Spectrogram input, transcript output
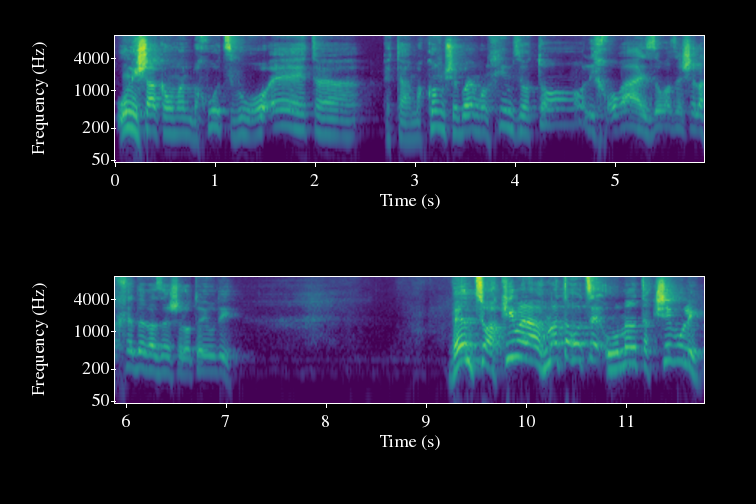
הוא נשאר כמובן בחוץ, והוא רואה את, ה, את המקום שבו הם הולכים, זה אותו, לכאורה, האזור הזה של החדר הזה של אותו יהודי. והם צועקים עליו, מה אתה רוצה? הוא אומר, תקשיבו לי,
